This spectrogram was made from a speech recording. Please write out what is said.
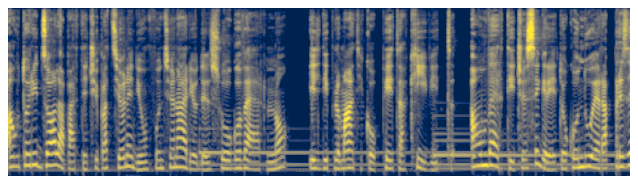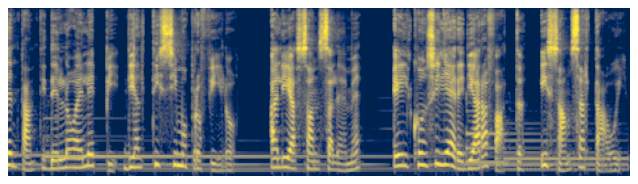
autorizzò la partecipazione di un funzionario del suo governo, il diplomatico Peter Kivit, a un vertice segreto con due rappresentanti dell'OLP di altissimo profilo, Ali Hassan Saleme e il consigliere di Arafat, Issam Sartawi.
